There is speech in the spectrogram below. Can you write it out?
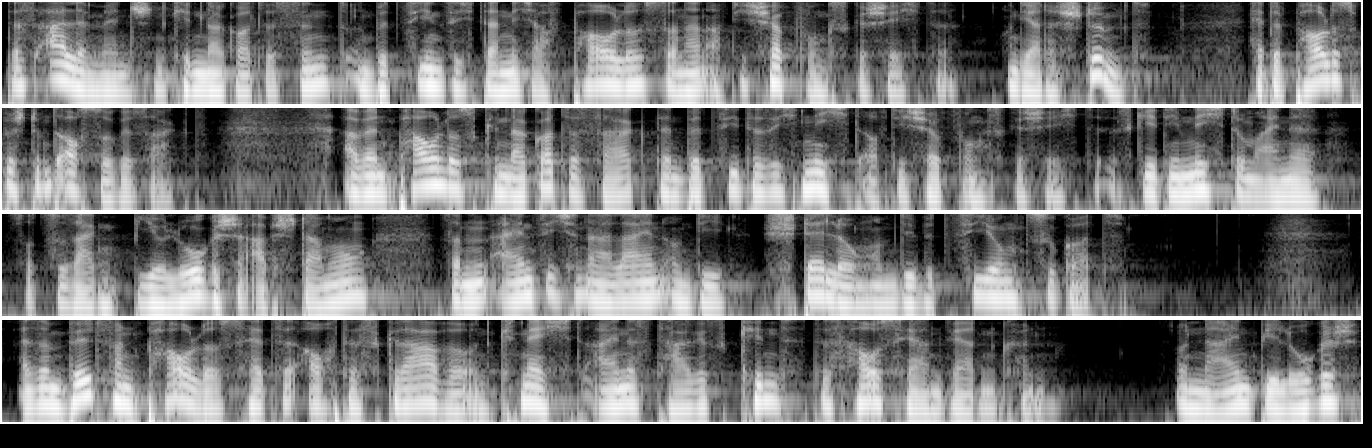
dass alle Menschen Kinder Gottes sind und beziehen sich dann nicht auf Paulus, sondern auf die Schöpfungsgeschichte. Und ja, das stimmt. Hätte Paulus bestimmt auch so gesagt. Aber wenn Paulus Kinder Gottes sagt, dann bezieht er sich nicht auf die Schöpfungsgeschichte. Es geht ihm nicht um eine sozusagen biologische Abstammung, sondern einzig und allein um die Stellung, um die Beziehung zu Gott. Also im Bild von Paulus hätte auch der Sklave und Knecht eines Tages Kind des Hausherrn werden können. Und nein, biologisch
